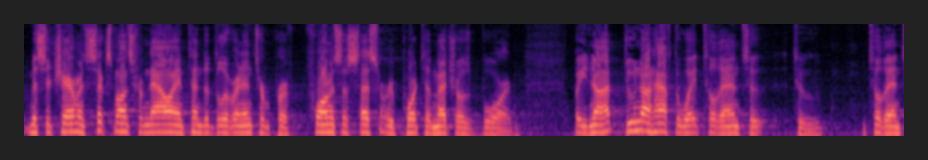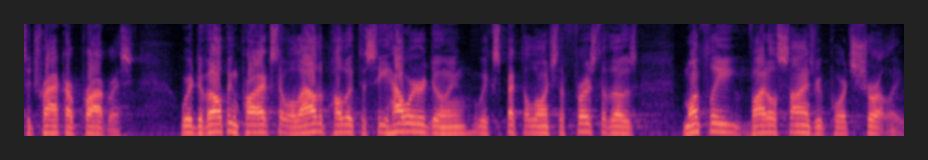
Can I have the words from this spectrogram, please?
Mr. Chairman, six months from now, I intend to deliver an interim performance assessment report to the Metro's board. But you not, do not have to wait till then to, to, until then to track our progress. We're developing products that will allow the public to see how we are doing. We expect to launch the first of those monthly vital signs reports shortly.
